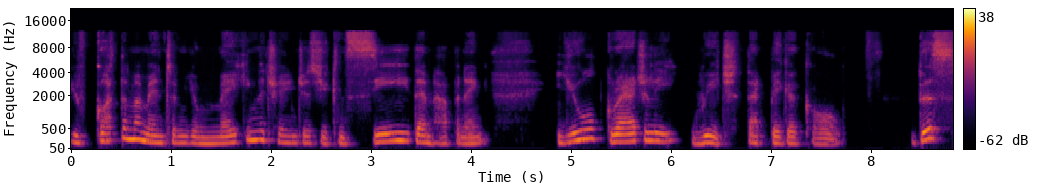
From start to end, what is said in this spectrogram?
You've got the momentum, you're making the changes, you can see them happening. You'll gradually reach that bigger goal. This,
